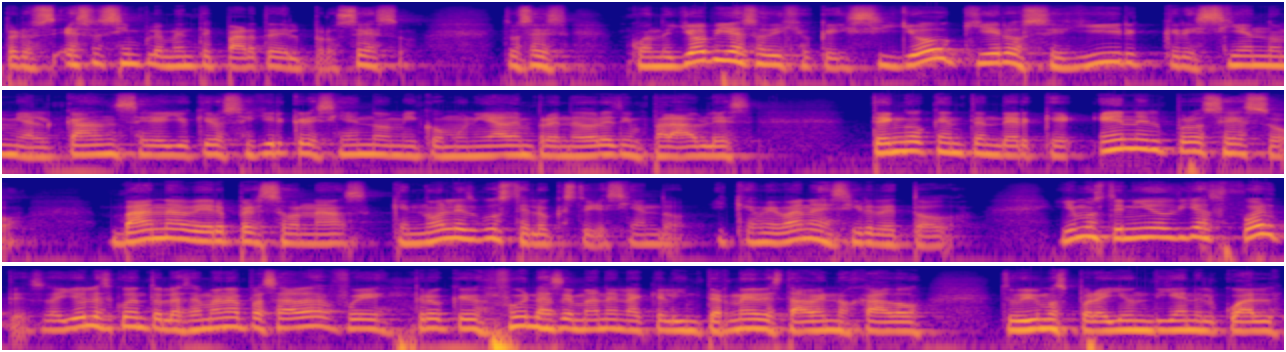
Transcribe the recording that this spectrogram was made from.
Pero eso es simplemente parte del proceso. Entonces, cuando yo vi eso, dije, ok, si yo quiero seguir creciendo mi alcance, yo quiero seguir creciendo mi comunidad de emprendedores imparables, tengo que entender que en el proceso van a haber personas que no les guste lo que estoy haciendo y que me van a decir de todo. Y hemos tenido días fuertes. O sea, yo les cuento, la semana pasada fue, creo que fue una semana en la que el Internet estaba enojado. Tuvimos por ahí un día en el cual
